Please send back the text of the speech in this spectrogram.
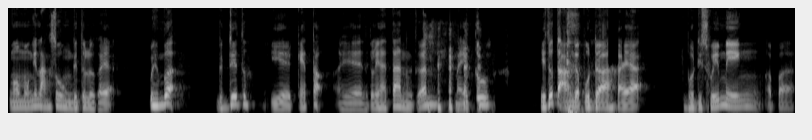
ngomongin langsung gitu loh kayak wih mbak gede tuh. Iya ketok. Iya kelihatan gitu kan. Nah itu itu tak anggap udah kayak body swimming apa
